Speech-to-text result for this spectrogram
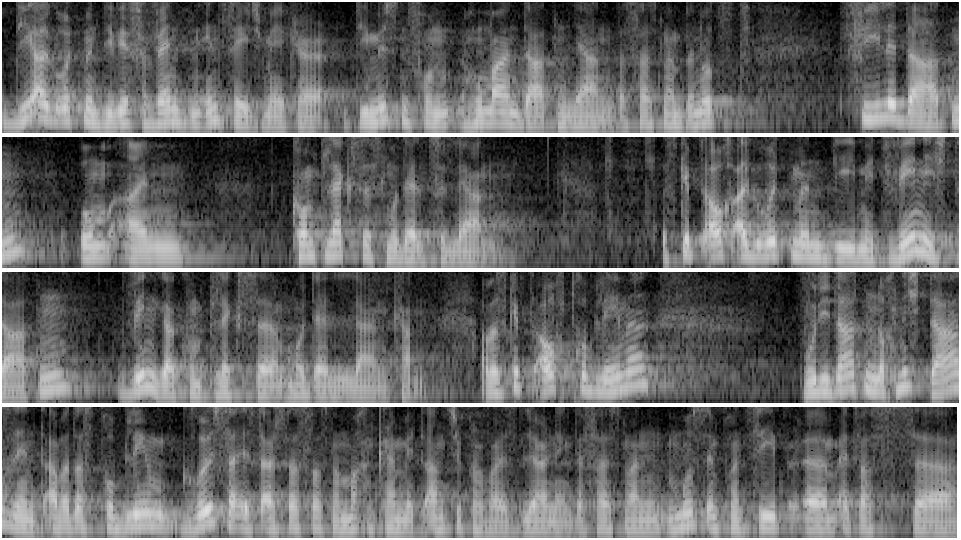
die Algorithmen, die wir verwenden in SageMaker, die müssen von humanen Daten lernen. Das heißt, man benutzt viele Daten, um ein komplexes Modell zu lernen. Es gibt auch Algorithmen, die mit wenig Daten weniger komplexe Modelle lernen kann. Aber es gibt auch Probleme, wo die Daten noch nicht da sind, aber das Problem größer ist als das, was man machen kann mit unsupervised Learning. Das heißt, man muss im Prinzip ähm, etwas äh,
